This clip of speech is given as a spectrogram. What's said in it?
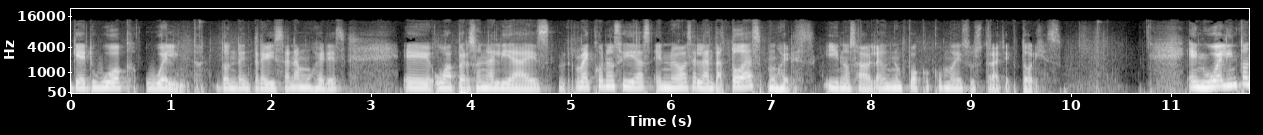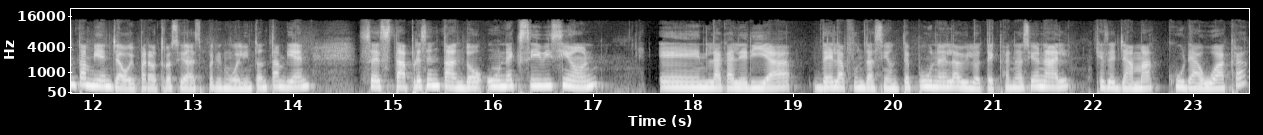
Get Walk Wellington, donde entrevistan a mujeres eh, o a personalidades reconocidas en Nueva Zelanda, todas mujeres, y nos hablan un poco como de sus trayectorias. En Wellington también, ya voy para otras ciudades, pero en Wellington también se está presentando una exhibición en la galería de la Fundación Tepuna en la Biblioteca Nacional que se llama Curahuaca,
